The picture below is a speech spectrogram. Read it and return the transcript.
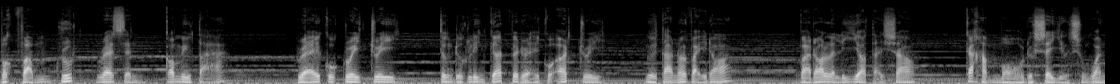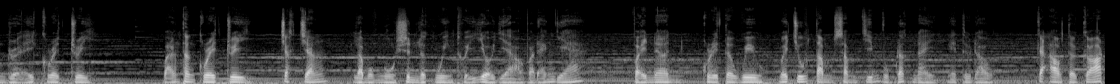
Vật phẩm Root Resin có miêu tả. Rễ của Great Tree từng được liên kết với rễ của Earth Tree. Người ta nói vậy đó. Và đó là lý do tại sao các hầm mộ được xây dựng xung quanh rễ Great Tree. Bản thân Great Tree chắc chắn là một nguồn sinh lực nguyên thủy dồi dào và đáng giá. Vậy nên Greater Will mới chú tâm xâm chiếm vùng đất này ngay từ đầu. Các Outer God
